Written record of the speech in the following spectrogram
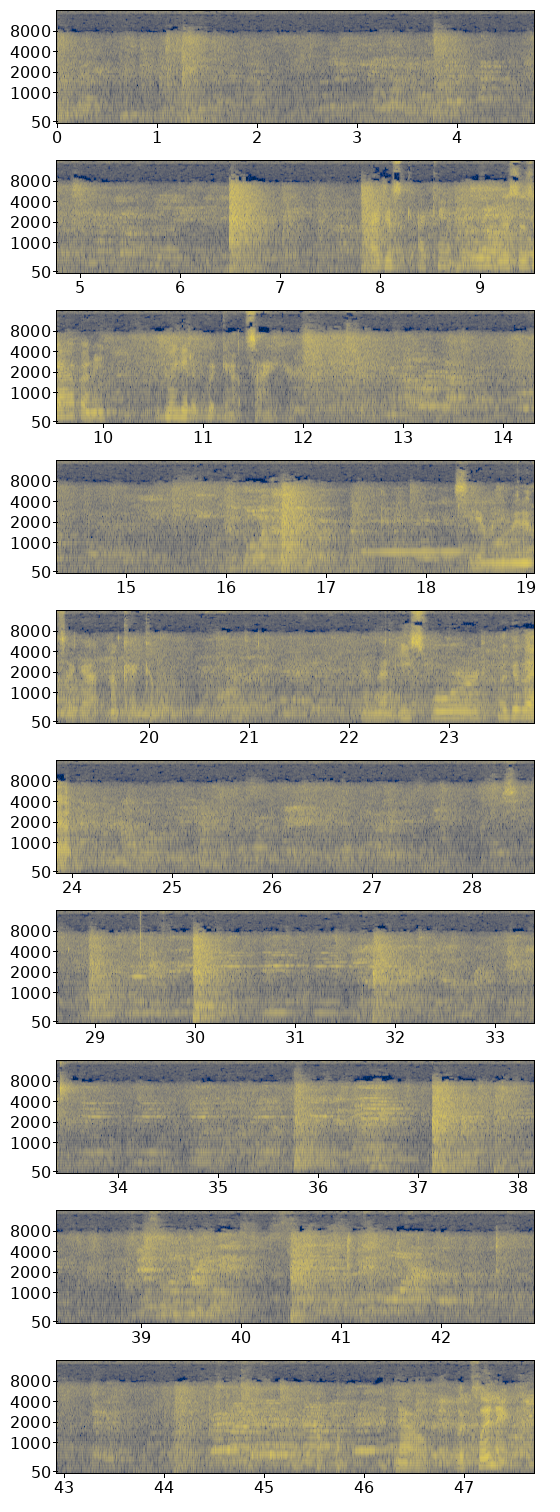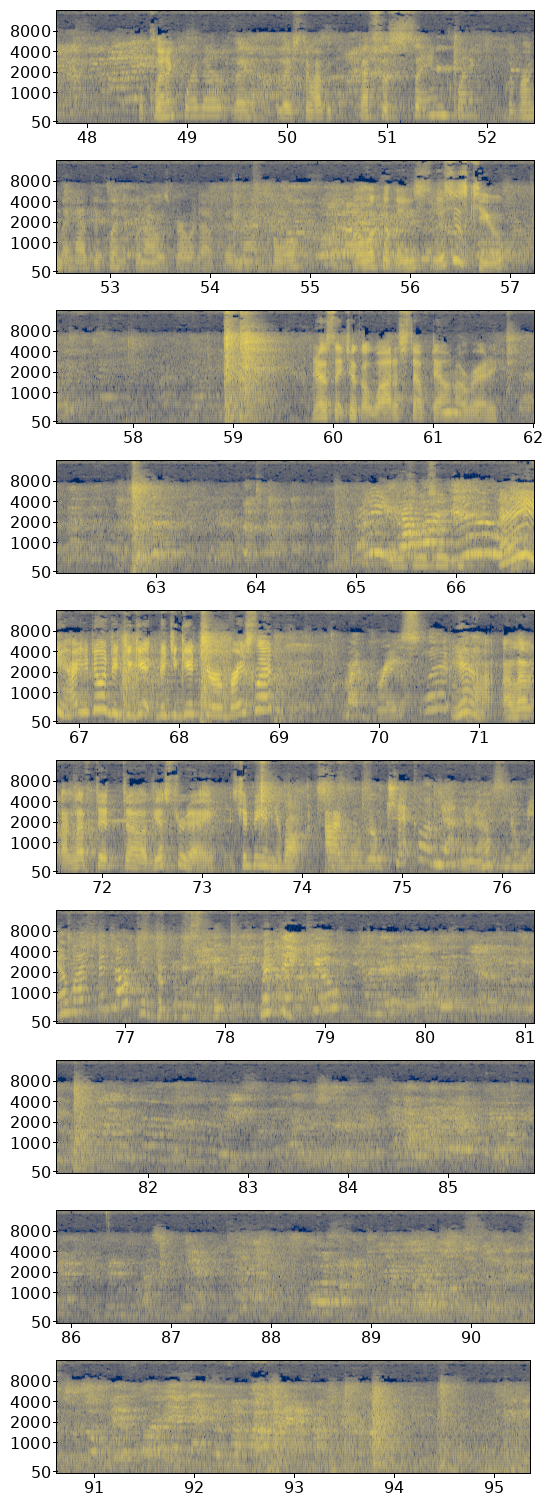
I just, I can't believe this is happening. Let me get a quick outside here. See how many minutes I got. Okay, couple. And then East Ward. Look at that. Now, the clinic, the clinic where they're, they they still have the, that's the same clinic, the room they had the clinic when I was growing up. Isn't that cool? Oh, look at these. This is cute. I noticed they took a lot of stuff down already. This is so cute. Hey, how you doing? Did you get did you get your bracelet? My bracelet? Yeah, I left I left it uh, yesterday. It should be in your box. I will go check on that because no, ma'am, I did not get a bracelet. But thank you.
